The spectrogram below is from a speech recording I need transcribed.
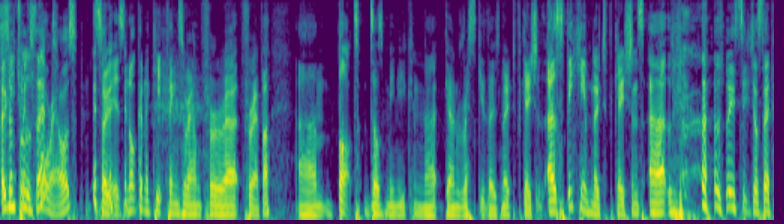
Only Simple 24 as that. hours, so it's not going to keep things around for uh, forever, um, but does mean you can uh, go and rescue those notifications. Uh, speaking of notifications, uh, Lucy just said,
